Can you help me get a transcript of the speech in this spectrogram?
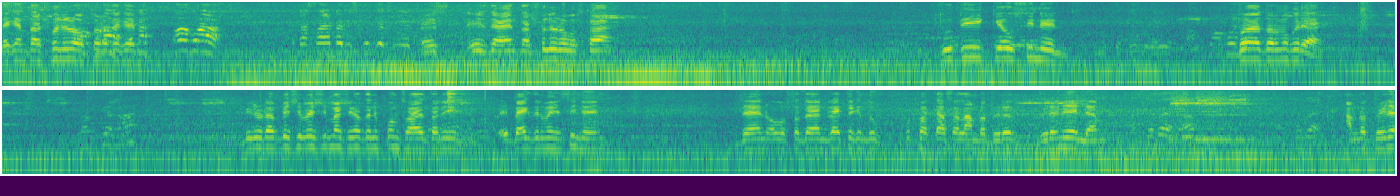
দেখেন তার শরীরের অবস্থাটা দেখেন। দেখেন তার শরীরের অবস্থা। যদি কেউ চিনেন, দয়া ধর্ম করে। ভিডিওটা বেশি বেশি কাছে পঞ্চাশ তারিখ এই দিন মাসে চিনেন। দেন অবস্থা দেন, রাইতে কিন্তু ফুটপাতে আসাল আমরা ধরে ধরে নিয়ে এলাম। আমরা ধরে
